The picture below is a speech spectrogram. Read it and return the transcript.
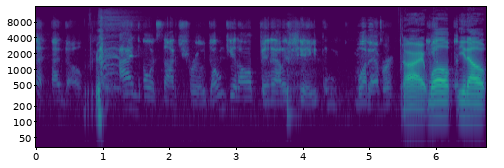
I know. I know it's not true. Don't get all bent out of shape and whatever. All right. Well, you know,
